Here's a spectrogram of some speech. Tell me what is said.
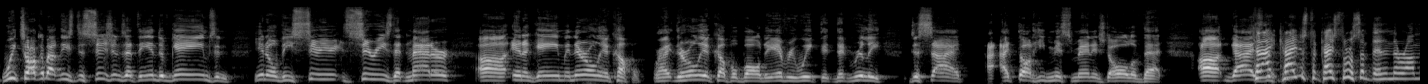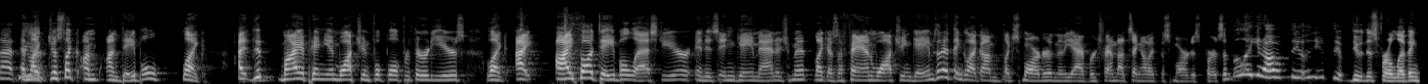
we talk about these decisions at the end of games, and you know these ser- series that matter uh, in a game, and there are only a couple, right? There are only a couple, Baldy, every week that, that really decide I, I thought he mismanaged all of that. Uh, guys, can I can I just can I just throw something in there on that? And like just like on on Daboll, like I did my opinion watching football for 30 years, like I I thought Daboll last year in his in-game management, like as a fan watching games, and I think like I'm like smarter than the average fan. I'm not saying I'm like the smartest person, but like you know, you, you do this for a living.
